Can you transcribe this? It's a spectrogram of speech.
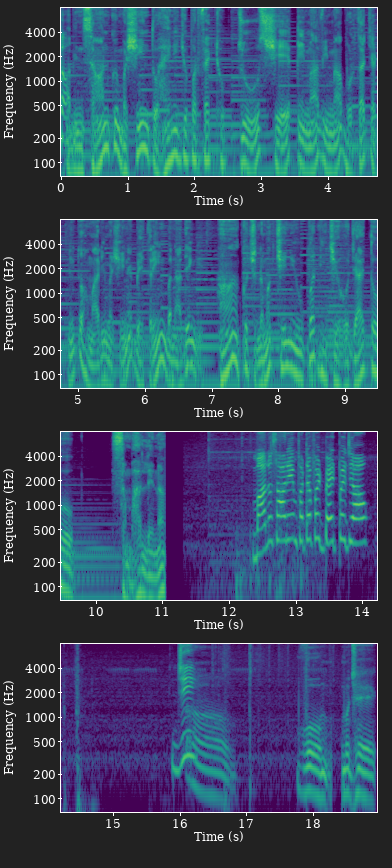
कम अब इंसान कोई मशीन तो है नहीं जो परफेक्ट हो। जूस शेक कीमा वीमा भुरता चटनी तो हमारी मशीनें बेहतरीन बना देंगी। हाँ कुछ नमक चीनी ऊपर नीचे हो जाए तो संभाल लेना। मानो सारे फटाफट बेड पर जाओ। जी। आ, वो मुझे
